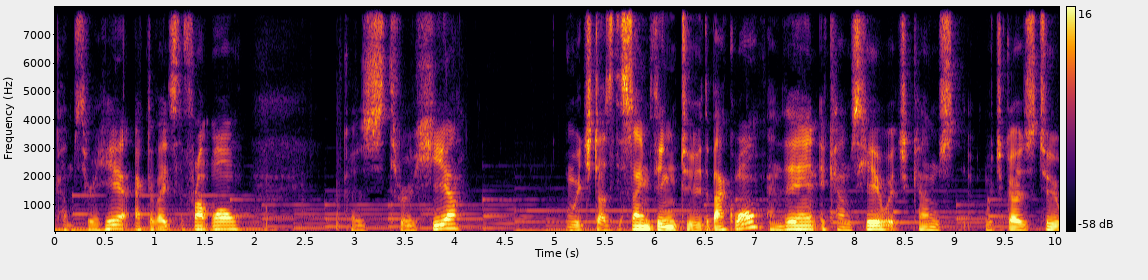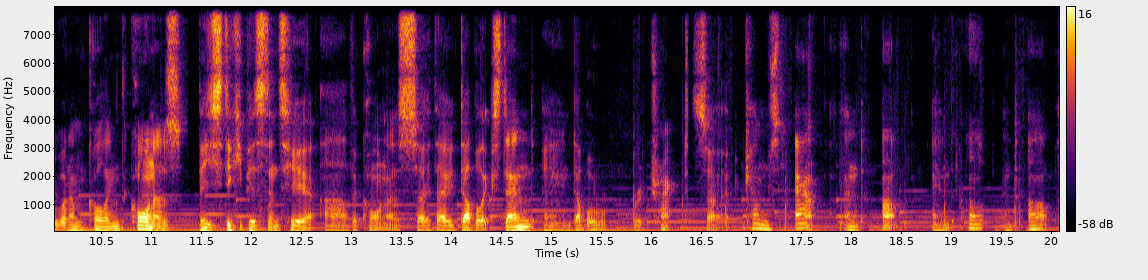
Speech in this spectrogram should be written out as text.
Comes through here, activates the front wall, goes through here, which does the same thing to the back wall, and then it comes here, which comes which goes to what I'm calling the corners. These sticky pistons here are the corners, so they double extend and double retract. So it comes out and up and up and up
